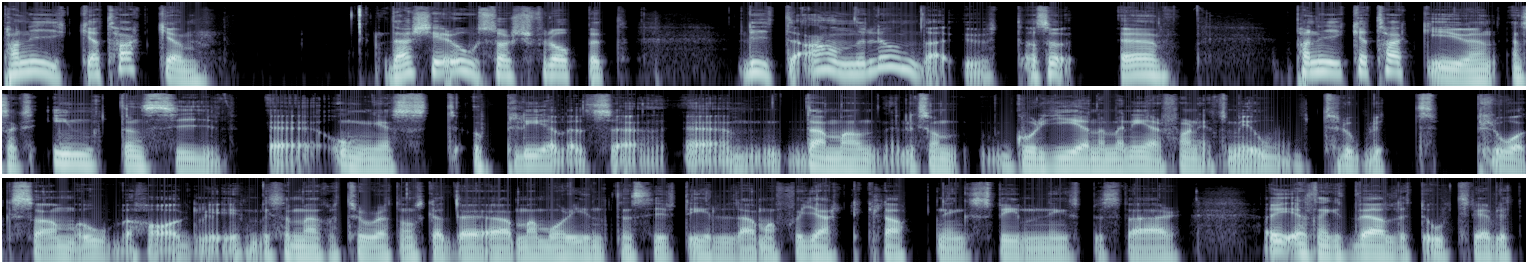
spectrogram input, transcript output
panikattacken, där ser orsaksförloppet lite annorlunda ut. Alltså, eh, panikattack är ju en, en slags intensiv eh, ångestupplevelse eh, där man liksom går igenom en erfarenhet som är otroligt plågsam och obehaglig. Vissa människor tror att de ska dö, man mår intensivt illa, man får hjärtklappning, svimningsbesvär. Det är helt enkelt väldigt otrevligt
